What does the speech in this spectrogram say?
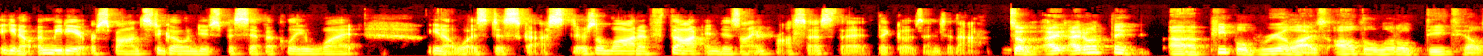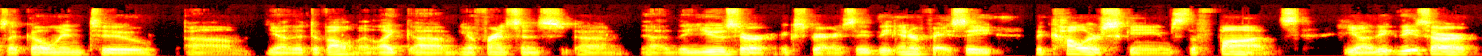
you know immediate response to go and do specifically what you know was discussed. There's a lot of thought and design process that that goes into that. So i, I don't think uh, people realize all the little details that go into um, you know the development. Like um, you know for instance uh, uh, the user experience the, the interface the the color schemes the fonts you know th- these are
